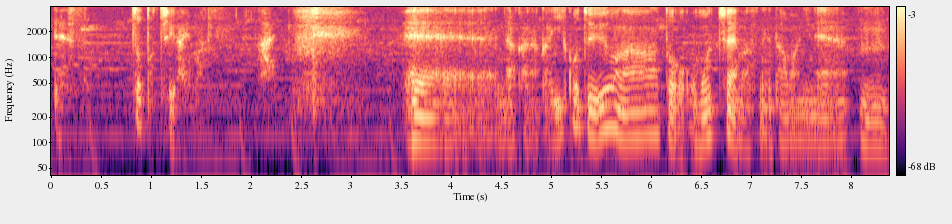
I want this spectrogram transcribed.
です。ちょっと違います。はい。えー、なかなかいいこと言うよなと思っちゃいますねたまにね。うん、うん、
